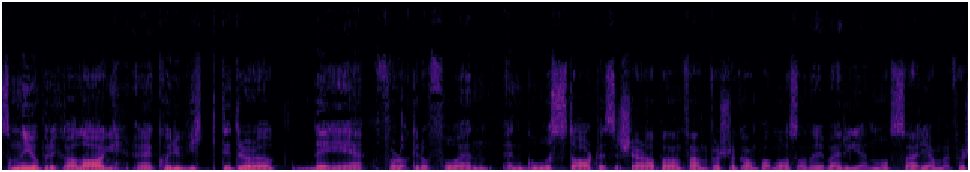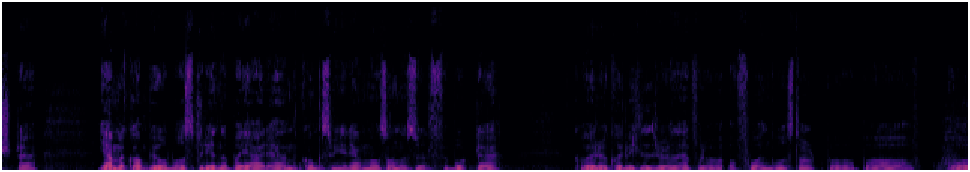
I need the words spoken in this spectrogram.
Som nyopprykka lag, eh, hvor viktig tror dere det er for dere å få en, en god start, hvis det skjer da på de fem første kampene? Åsane i Bergen, Moss her hjemme første. Hjemmekamp i Obos, Bryne på Jæren, Kongsvinger hjemme og Sandnes Ulf borte. Hvor, hvor viktig tror du det er for å, å få en god start på, på, på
